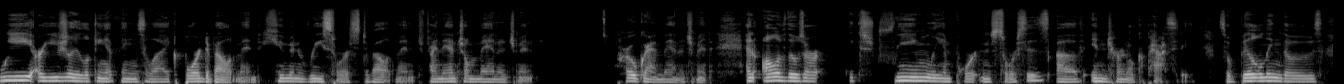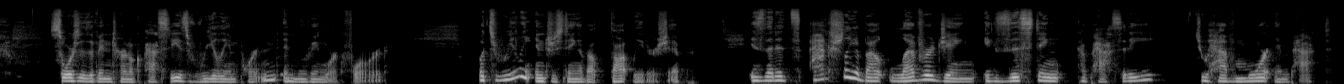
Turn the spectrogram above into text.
We are usually looking at things like board development, human resource development, financial management, program management, and all of those are extremely important sources of internal capacity. So building those sources of internal capacity is really important in moving work forward. What's really interesting about thought leadership is that it's actually about leveraging existing capacity to have more impact.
